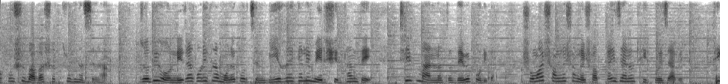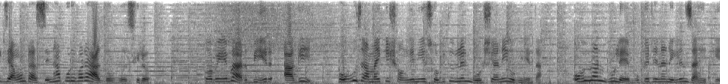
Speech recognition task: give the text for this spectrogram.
অখুশি বাবা শত্রুঘ্না সিনহা। যদিও নেটাগরিকরা মনে করছেন বিয়ে হয়ে গেলে মেয়ের সিদ্ধান্তে ঠিক মান্যতা দেবে পরিবার। সময়ের সঙ্গে সঙ্গে সবটাই যেন ঠিক হয়ে যাবে। ঠিক যেমনটা সিনহা পরিবারে আগেও হয়েছিল। তবে এবার বিয়ের আগেই হবু জামাইকে সঙ্গে নিয়ে ছবি তুললেন বর্ষিয়ানেই অভিনেতা। অভিমান ভুলে বুকে টেনে নিলেন জাহিরকে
